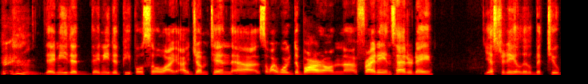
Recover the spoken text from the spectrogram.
they needed they needed people so i i jumped in uh, so i worked the bar on uh, friday and saturday yesterday a little bit too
